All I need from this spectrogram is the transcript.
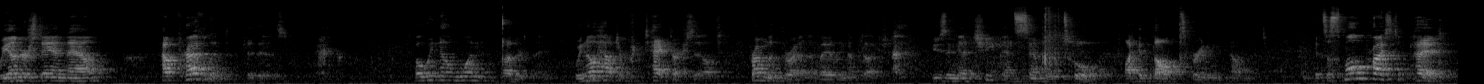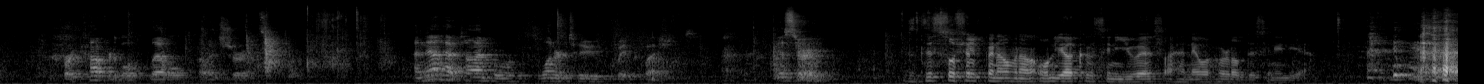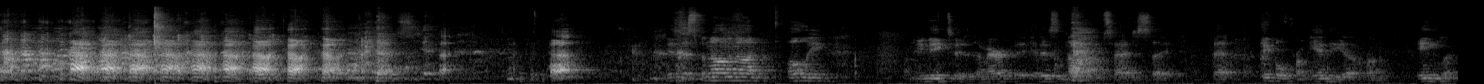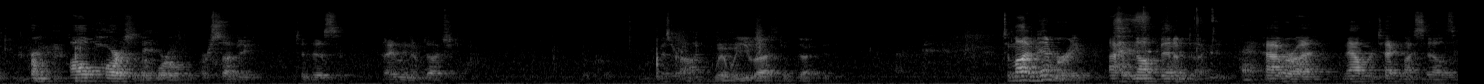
We understand now how prevalent it is. But we know one other thing. We know how to protect ourselves from the threat of alien abduction using a cheap and simple tool like a thought screening helmet. It's a small price to pay for a comfortable level of insurance. I now have time for one or two quick questions. Yes, sir. Is This social phenomenon only occurs in the US. I had never heard of this in India. Is this phenomenon only unique to America? It is not, I'm sad to say, that people from India, from England, from all parts of the world are subject to this alien abduction. Mr. Ock? When were you last abducted? To my memory, I have not been abducted. However, I now protect myself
